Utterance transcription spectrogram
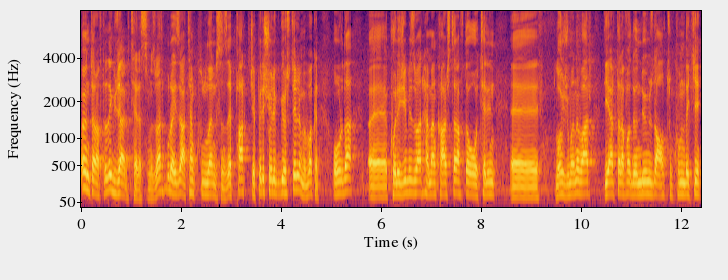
Ön tarafta da güzel bir terasımız var. Burayı zaten kullanırsınız. E, park cepheli şöyle bir gösterelim mi? Bakın orada e, kolejimiz var. Hemen karşı tarafta o otelin e, lojmanı var. Diğer tarafa döndüğümüzde Altınkum'daki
